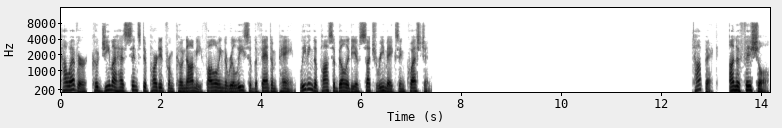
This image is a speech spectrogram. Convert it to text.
However, Kojima has since departed from Konami following the release of The Phantom Pain, leaving the possibility of such remakes in question. Unofficial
